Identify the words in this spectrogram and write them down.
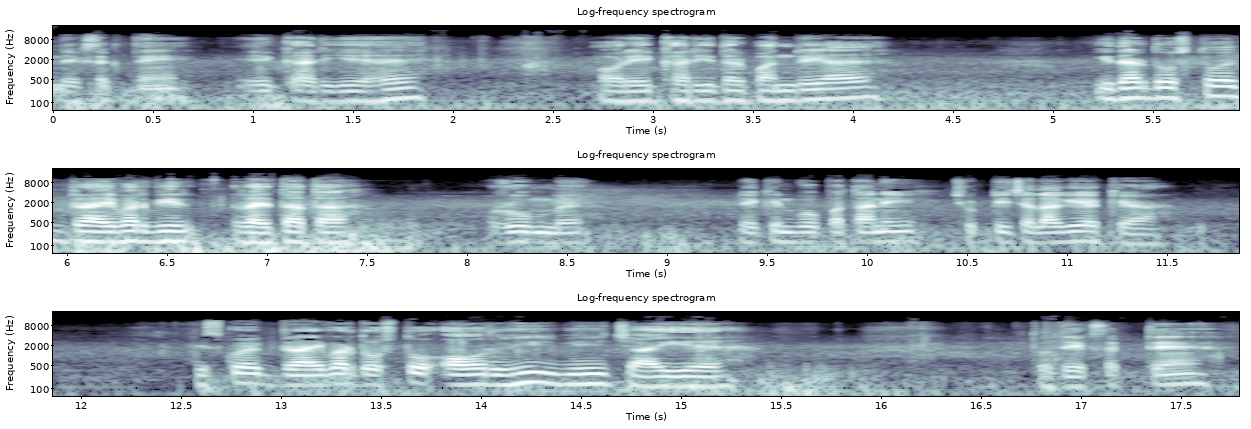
देख सकते हैं, एक घर ये है और एक घर इधर बन रहा है। इधर दोस्तों एक ड्राइवर भी रहता था रूम में, लेकिन वो पता नहीं छुट्टी चला गया क्या। इसको एक ड्राइवर दोस्तों और भी भी चाहिए। तो देख सकते हैं।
